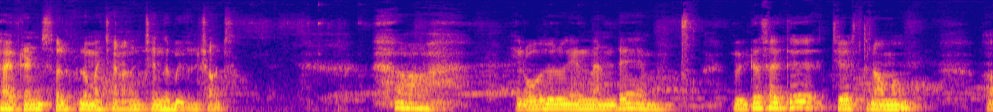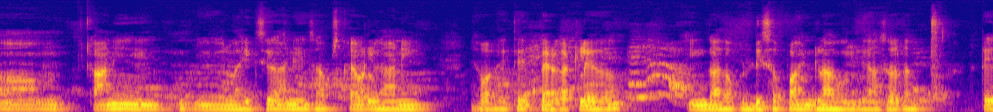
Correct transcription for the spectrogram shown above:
Hi friends welcome to my channel Chandu beagle shorts ఈరోజు ఏంటంటే వీడియోస్ అయితే చేస్తున్నాము. కానీ లైక్స్ కానీ సబ్స్క్రైబర్లు కానీ ఎవరైతే పెరగట్లేదు ఇంకా అదొక డిసప్పాయింట్ లాగా ఉంది అసలు. అంటే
